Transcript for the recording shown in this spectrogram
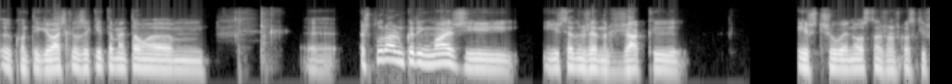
eh, contigo. Eu acho que eles aqui também estão a, hum, a, explorar um bocadinho mais e, e isto é de um género, já que este show é nosso, nós vamos conseguir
